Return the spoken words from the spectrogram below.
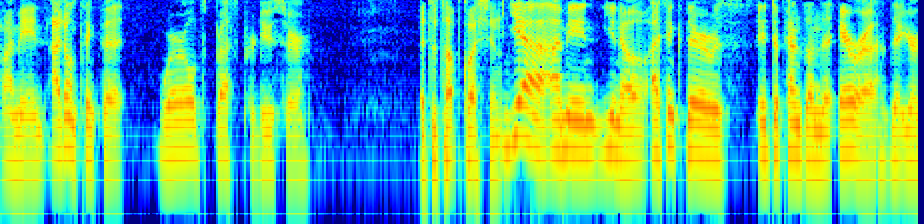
I mean, I don't think that world's best producer. It's a tough question. Yeah, I mean, you know, I think there's. It depends on the era that you're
